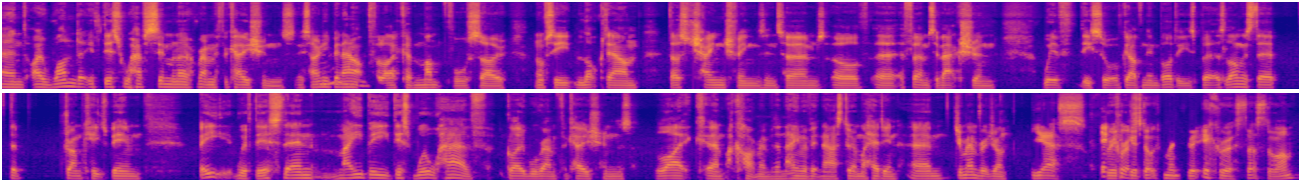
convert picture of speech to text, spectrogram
and I wonder if this will have similar ramifications. It's only mm. been out mm. for like a month or so, and obviously lockdown does change things in terms of uh, affirmative action with these sort of governing bodies. But as long as the the drum keeps being beat with this, then maybe this will have global ramifications. Like um, I can't remember the name of it now; it's doing my head in. Um, do you remember it, John? Yes, Icarus. really good documentary. Icarus, that's the one.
